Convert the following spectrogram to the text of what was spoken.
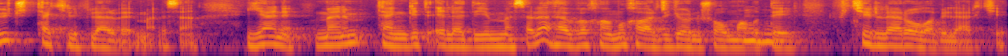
3 təkliflər verməlisən. Yəni mənim tənqid elədiyim məsələ Həvva xanımın xarici görünüşü olmalı Hı -hı. deyil. Fikirləri ola bilər ki,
